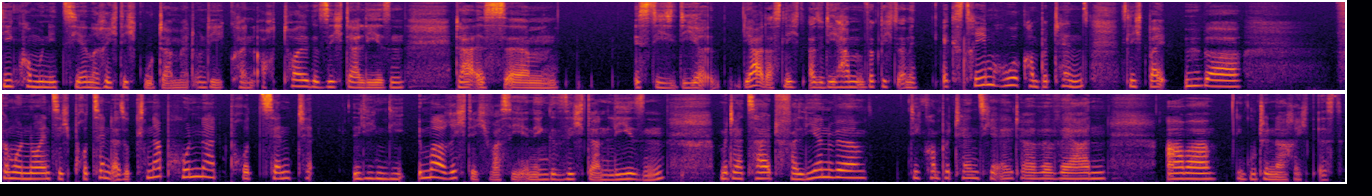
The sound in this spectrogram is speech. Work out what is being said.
die kommunizieren richtig gut damit und die können auch toll Gesichter lesen. Da ist, ähm, ist die, die, ja, das liegt, also die haben wirklich eine extrem hohe Kompetenz. Es liegt bei über 95 Prozent, also knapp 100 Prozent liegen die immer richtig, was sie in den Gesichtern lesen. Mit der Zeit verlieren wir die Kompetenz, je älter wir werden. Aber die gute Nachricht ist,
